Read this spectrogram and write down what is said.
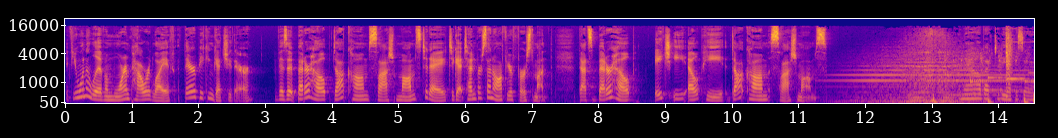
If you want to live a more empowered life, therapy can get you there. Visit betterhelp.com slash moms today to get 10% off your first month. That's betterhelp, H-E-L-P dot com slash moms. Now back to the episode.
